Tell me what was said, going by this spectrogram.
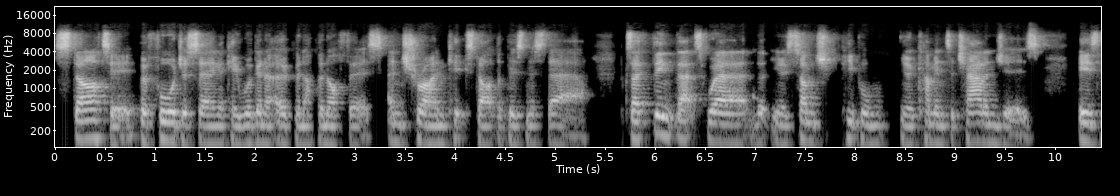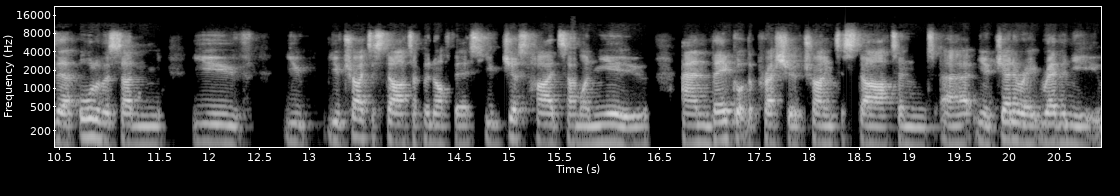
started before just saying, okay, we're going to open up an office and try and kickstart the business there. Because I think that's where, you know, some people, you know, come into challenges is that all of a sudden you've, you you've tried to start up an office you've just hired someone new and they've got the pressure of trying to start and uh, you know generate revenue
